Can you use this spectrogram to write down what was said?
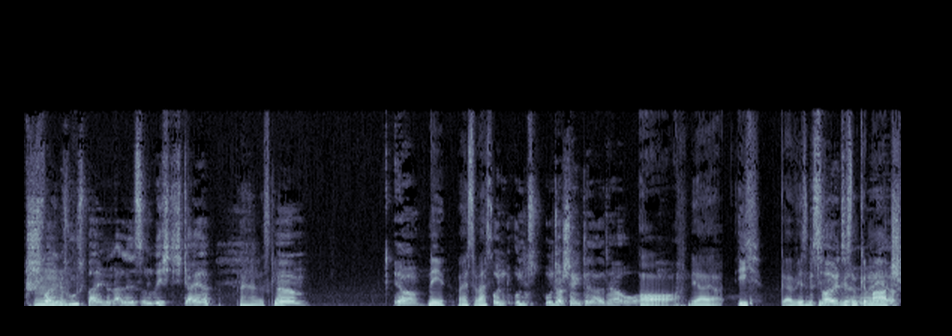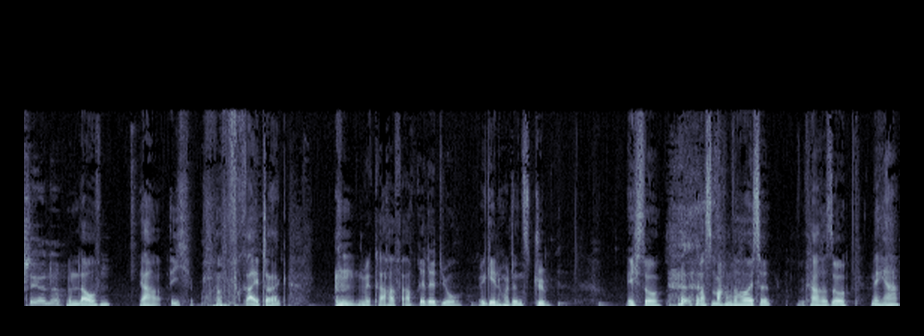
geschwollene Mm. Fußballen und alles und richtig geil. Ja, das geht. Ähm, ja. nee, weißt du was? Und, und Unterschenkel, Alter. Oh. Oh, ja, ja. Ich, gell, wir sind, Bis die, heute. wir sind gemarcht ne? und laufen. Ja, ich am Freitag mit Clara verabredet, jo, wir gehen heute ins Gym. Ich so, was machen wir heute? Clara so, naja,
